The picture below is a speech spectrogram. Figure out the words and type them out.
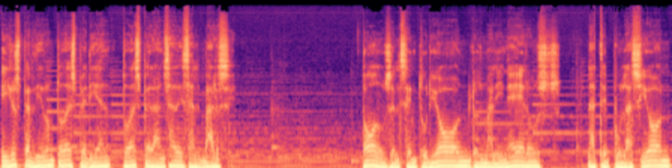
ellos perdieron toda, toda esperanza de salvarse todos, el centurión, los marineros, la tripulación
